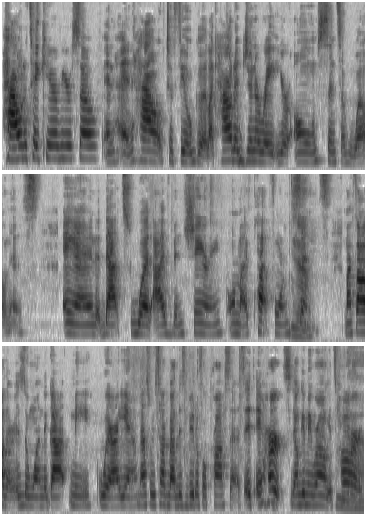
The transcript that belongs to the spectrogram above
how to take care of yourself and, and how to feel good, like how to generate your own sense of wellness and that's what I've been sharing on my platform yeah. since. My father is the one that got me where I am. That's what we talk about this beautiful process. It, it hurts. Don't get me wrong. It's hard.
